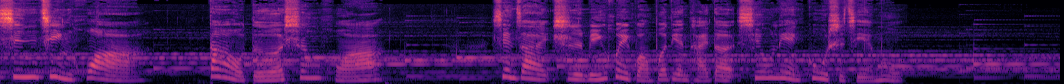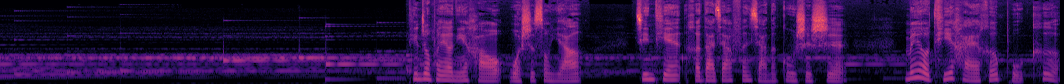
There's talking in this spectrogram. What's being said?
心净化，道德升华。现在是明慧广播电台的修炼故事节目。听众朋友，你好，我是宋阳。今天和大家分享的故事是：没有题海和补课，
